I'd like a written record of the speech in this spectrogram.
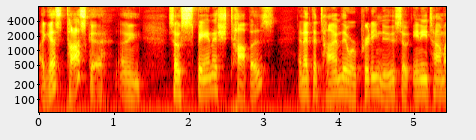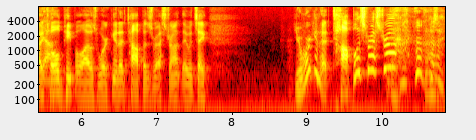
I guess Tosca. I mean, so Spanish tapas. And at the time they were pretty new. So anytime I Yeah. told people I was working at a tapas restaurant, they would say, You're working at a topless restaurant? Was like,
